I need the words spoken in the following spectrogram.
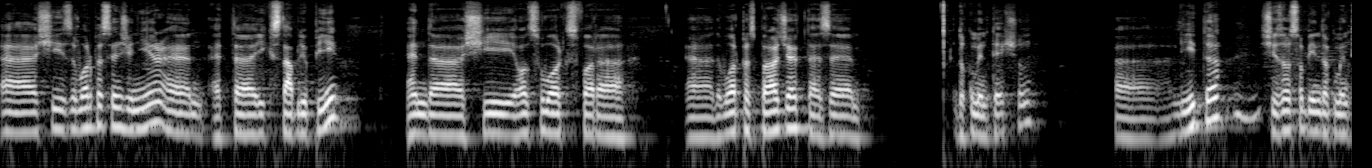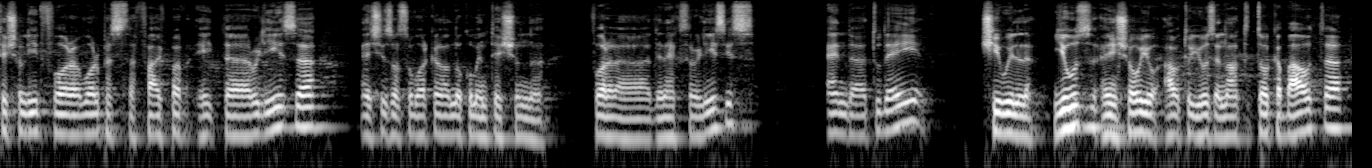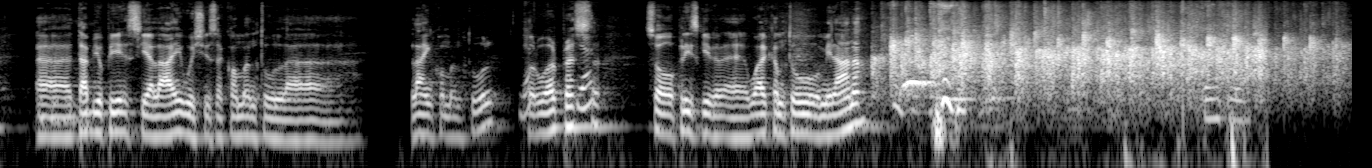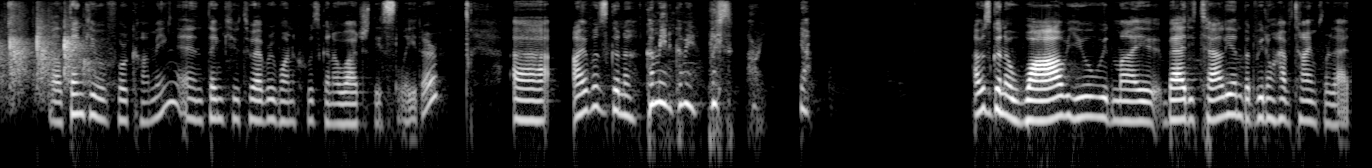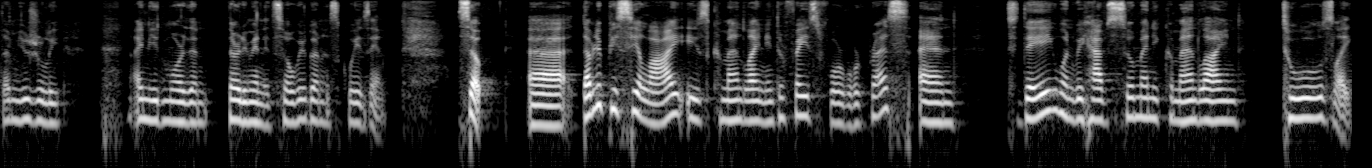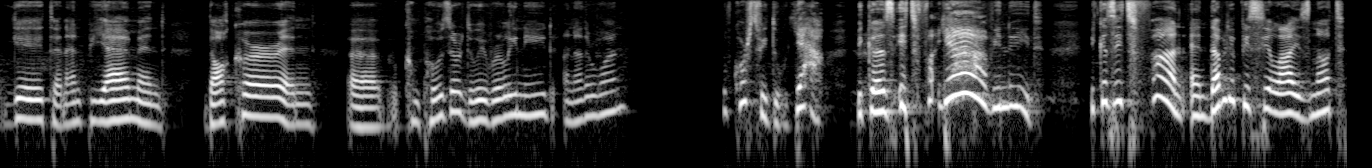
Uh, she's a WordPress engineer and, at uh, XWP, and uh, she also works for uh, uh, the WordPress project as a documentation uh, lead. Mm -hmm. She's also been documentation lead for WordPress 5.8 release, and she's also working on documentation for the next releases. And today, she will use and show you how to use and not talk about uh, uh, WP CLI, which is a command tool, uh, line command tool yeah. for WordPress. Yeah. So please give a welcome to Milana. thank you. Well, thank you for coming, and thank you to everyone who's going to watch this later. Uh, I was going to, come in, come in, please, hurry. Yeah. I was going to wow you with my bad Italian, but we don't have time for that. I'm usually, I need more than 30 minutes, so we're going to squeeze in. So, uh, WP-CLI is command line interface for WordPress, and today when we have so many command line tools like Git and NPM and Docker and uh, Composer, do we really need another one? Of course we do, yeah, because it's fun. Yeah, we need because it's fun. And WP-CLI is not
